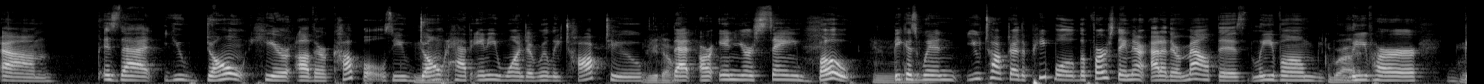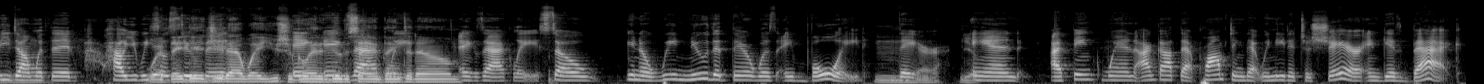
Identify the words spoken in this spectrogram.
Um is that you don't hear other couples. You hmm. don't have anyone to really talk to that are in your same boat. Because hmm. when you talk to other people, the first thing they're out of their mouth is leave them, Right. leave her, be done hmm. with it. How you be Well, so if they stupid? did you that way, you should go ahead and do the same thing to them. Exactly. So, you know, we knew that there was a void there. Mm-hmm. Yep. And I think when I got that prompting that we needed to share and give back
